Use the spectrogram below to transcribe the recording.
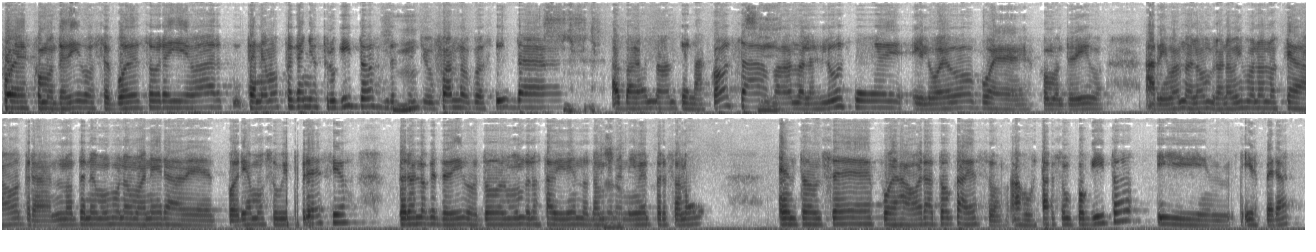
Pues como te digo, se puede sobrellevar. Tenemos pequeños truquitos, desenchufando cositas, apagando antes las cosas, apagando las luces y luego, pues, como te digo, arrimando el hombro. Ahora mismo no nos queda otra. No tenemos una manera de, podríamos subir precios, pero es lo que te digo, todo el mundo lo está viviendo también a nivel personal. Entonces, pues ahora toca eso, ajustarse un poquito y esperar.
